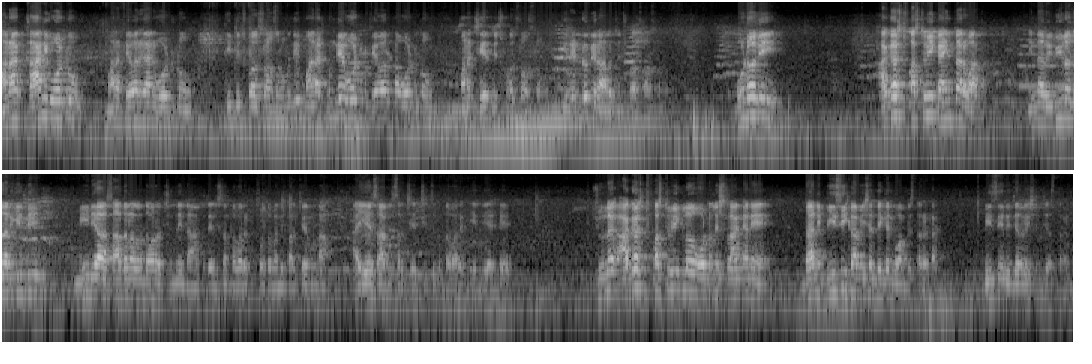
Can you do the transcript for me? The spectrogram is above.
మన కాని ఓటు మన ఫేవర్ కాని ఓటును తీపించుకోవాల్సిన అవసరం ఉంది. మనకుండే ఓటును ఫేవర్ ఉన్న ఓటును మనం చేర్పించుకోవాల్సిన అవసరం ఉంది. ఈ రెండు మీరు ఆలోచించుకోవాల్సిన అవసరం ఉంది. మూడోది ఆగస్ట్ ఫస్ట్ వీక్ అయిన తర్వాత నిన్న రివ్యూలో జరిగింది. మీడియా సాధనాల ద్వారా వచ్చింది. నాకు తెలిసినంత వరకు కొంతమంది పరిచయం ఉన్న ఐఏఎస్ ఆఫీసర్ చర్చించినంత వరకు ఏంటి అంటే జూలై ఆగస్ట్ ఫస్ట్ వీక్లో ఓటర్ లిస్ట్ రాగానే దాన్ని బీసీ కమిషన్ దగ్గరికి పంపిస్తారట. బీసీ రిజర్వేషన్ చేస్తారట.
